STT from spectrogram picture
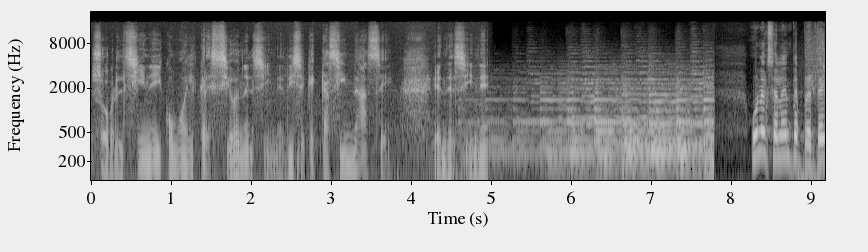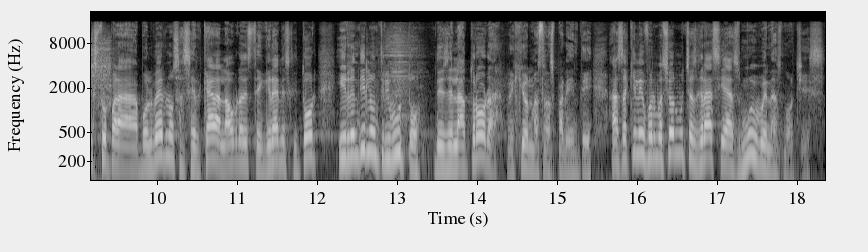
sobre el cine y cómo él creció en el cine. Dice que casi nace en el cine. Un excelente pretexto para volvernos a acercar a la obra de este gran escritor y rendirle un tributo desde la otrora región más transparente. Hasta aquí la información, muchas gracias, muy buenas noches.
